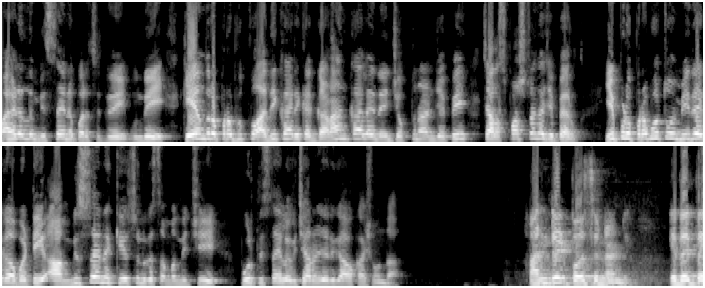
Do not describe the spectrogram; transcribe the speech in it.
మహిళలు మిస్ అయిన పరిస్థితి ఉంది. కేంద్ర ప్రభుత్వ అధికారిక గణాంకాలే నేను చెప్తున్నానని చెప్పి చాలా స్పష్టంగా చెప్పారు. ఇప్పుడు ప్రభుత్వం మీదే కాబట్టి ఆ మిస్ అయిన కేసులకు సంబంధించి పూర్తి స్థాయిలో విచారణ జరిగే అవకాశం ఉందా? హండ్రెడ్ పర్సెంట్ అండి. ఏదైతే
